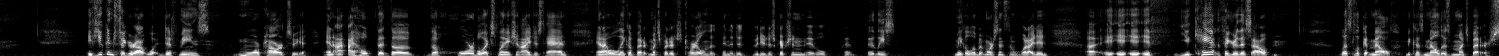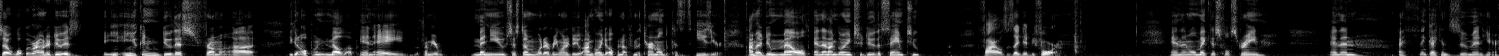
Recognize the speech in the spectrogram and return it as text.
if you can figure out what diff means more power to you. And i, I hope that the the horrible explanation i just had and i will link a better much better tutorial in the in the video description. It will at least make a little bit more sense than what i did. Uh, if you can't figure this out, let's look at meld because meld is much better. So what we want to do is you, you can do this from uh, you can open meld up in a from your menu system, whatever you want to do. I'm going to open up from the terminal because it's easier. I'm going to do meld and then I'm going to do the same two files as I did before. And then we'll make this full screen. And then I think I can zoom in here.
